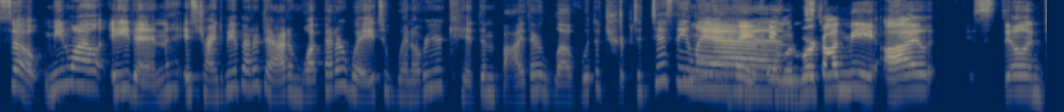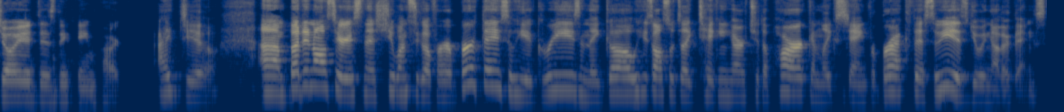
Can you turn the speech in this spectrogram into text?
So, meanwhile, Aiden is trying to be a better dad, and what better way to win over your kid than buy their love with a trip to Disneyland? Hey, it would work on me. I still enjoy a Disney theme park. I do. Um, but in all seriousness, she wants to go for her birthday, so he agrees and they go. He's also like taking her to the park and like staying for breakfast, so he is doing other things.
